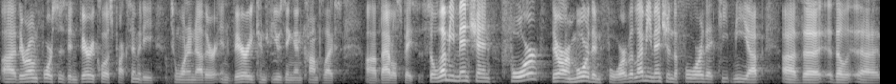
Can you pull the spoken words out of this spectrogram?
uh, their own forces in very close proximity to one another in very confusing and complex uh, battle spaces. So let me mention four. There are more than four, but let me mention the four that keep me up uh, the, the, uh,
